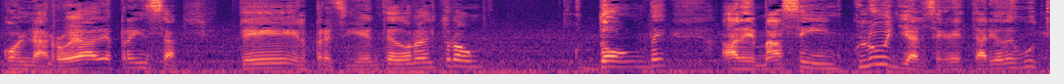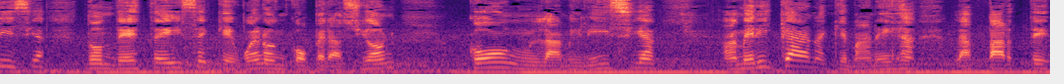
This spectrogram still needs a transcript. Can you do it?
con la rueda de prensa del presidente Donald Trump donde además se incluye al secretario de Justicia, donde este dice que, bueno, en cooperación con la milicia americana que maneja la parte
